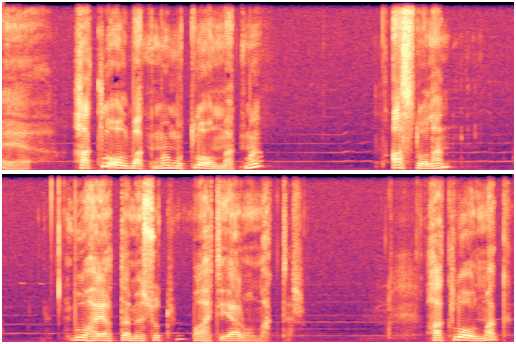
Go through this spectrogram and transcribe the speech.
e, haklı olmak mı, mutlu olmak mı? Asıl olan bu hayatta mesut, bahtiyar olmaktır. Haklı olmak,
